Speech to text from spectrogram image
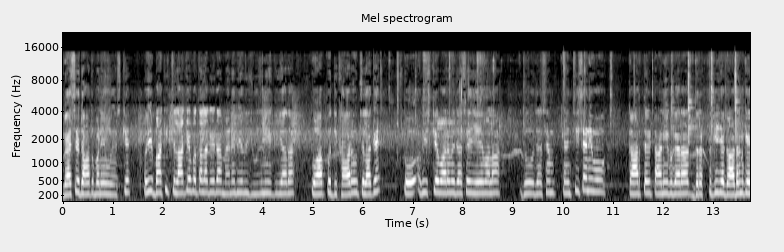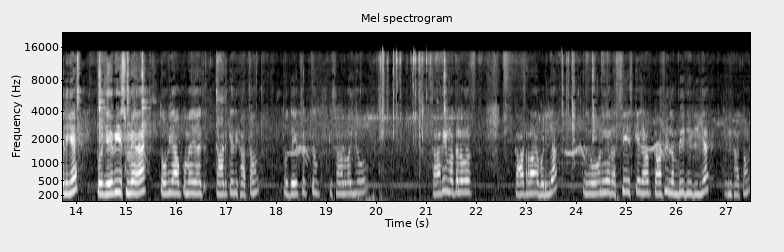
वैसे दांत बने हुए हैं इसके। और ये बाकी चला के पता लगेगा, मैंने भी अभी यूज़ नहीं किया था तो आपको दिखा रहा हूँ चला के। तो अभी इसके बारे में जैसे ये वाला, जो जैसे हम कैंची से नहीं, वो काटते टानी वगैरह दरख्त की या गार्डन के लिए तो ये भी इसमें है। तो भी आपको मैं ये काट के दिखाता हूँ। तो देख सकते हो किसान भाइयों, काफ़ी मतलब काट रहा है बढ़िया। तो वो नहीं है रस्सी इसके साथ काफ़ी लंबी दी गई है दिखाता हूँ।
